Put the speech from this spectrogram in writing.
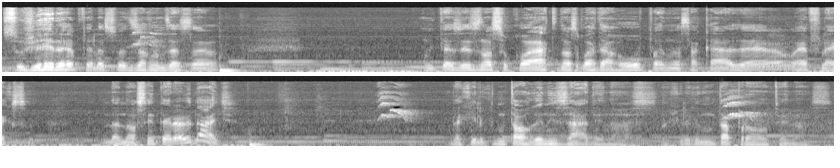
sujeira, pela sua desorganização. Muitas vezes nosso quarto, nosso guarda-roupa, nossa casa é o reflexo da nossa interioridade. Daquilo que não está organizado em nós, daquilo que não está pronto em nós.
